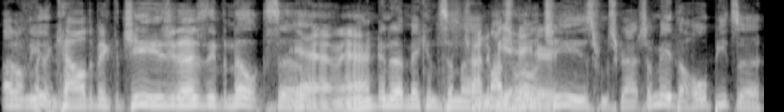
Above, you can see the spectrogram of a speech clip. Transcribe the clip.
"I don't need a cow to make the cheese. You know, I just need the milk." So yeah, man. ended up making some uh, Trying to be a mozzarella cheese from scratch. So I made the whole pizza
